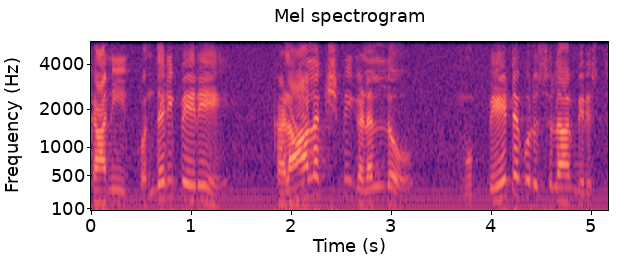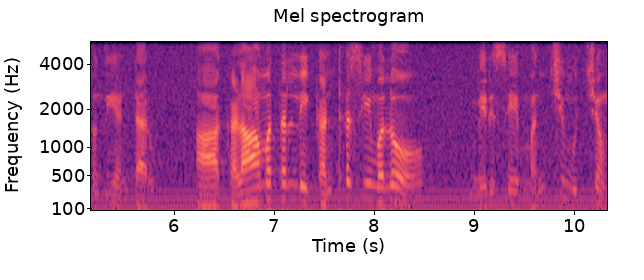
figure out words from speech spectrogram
కానీ కొందరి పేరే కళాలక్ష్మి గళల్లో ముప్పేట గొలుసులా మెరుస్తుంది అంటారు. ఆ కళామ తల్లి కంఠసీమలో మెరిసే మంచి ముత్యం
